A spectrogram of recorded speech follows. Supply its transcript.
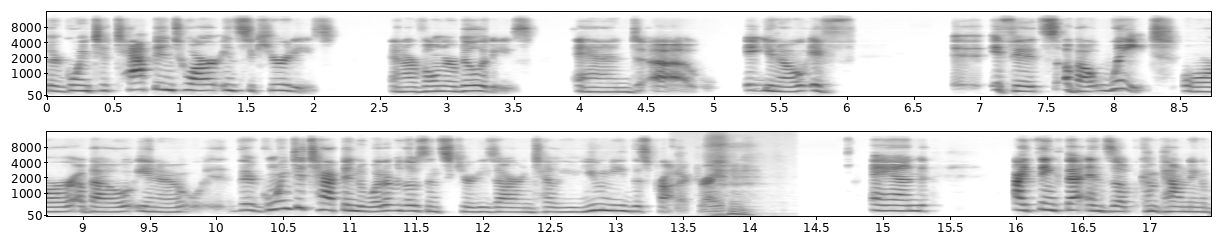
They're going to tap into our insecurities and our vulnerabilities and uh, you know if if it's about weight or about you know they're going to tap into whatever those insecurities are and tell you you need this product right? Hmm. and i think that ends up compounding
